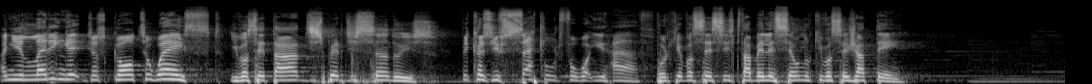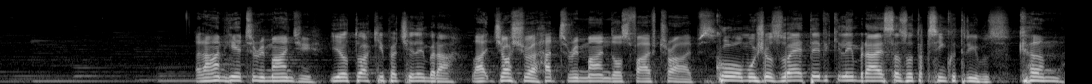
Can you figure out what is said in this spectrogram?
and you're letting it just go to waste E você está desperdiçando isso. because you've settled for what you have. Porque você se estabeleceu no que você já tem. And I'm here to remind you, E eu estou aqui para te lembrar. like Joshua had to remind those five tribes Como Josué teve que lembrar essas outras cinco tribos. come,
